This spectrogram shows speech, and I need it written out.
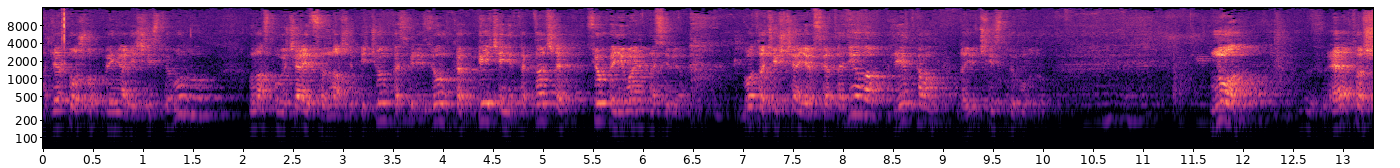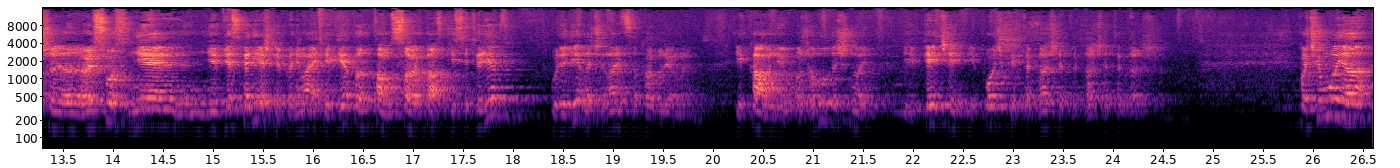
А для того, чтобы приняли чистую воду, у нас получается наша печенка, селезенка, печень и так дальше, все принимает на себя. Вот очищая все это дело, клеткам дают чистую воду. Но это же ресурс не, не бесконечный, понимаете, где-то там 40 10 лет у людей начинаются проблемы. И камни поджелудочной, и печень, и почка, и так дальше, и так дальше, и так дальше. Почему я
